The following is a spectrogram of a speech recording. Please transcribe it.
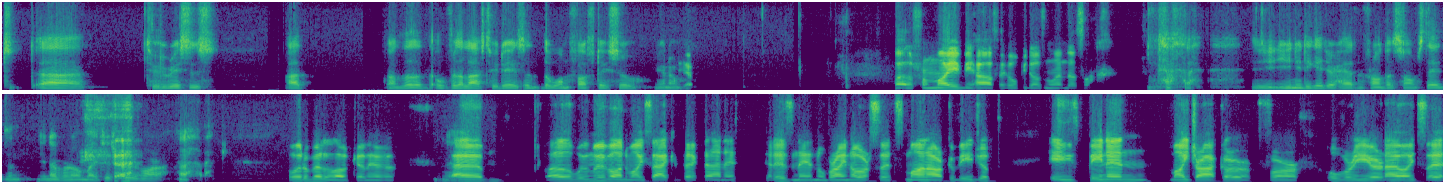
t- uh, two races at on the over the last two days, in the one fifty. So you know, Yeah. well, from my behalf, I hope he doesn't win this one. you, you need to get your head in front at some stage, and you never know, it might just be tomorrow. With a bit of luck, anyway. Yeah. Um, well, we'll move on to my second pick then. It, it is an Aidan O'Brien horse. It's Monarch of Egypt. He's been in my tracker for over a year now, I'd say.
